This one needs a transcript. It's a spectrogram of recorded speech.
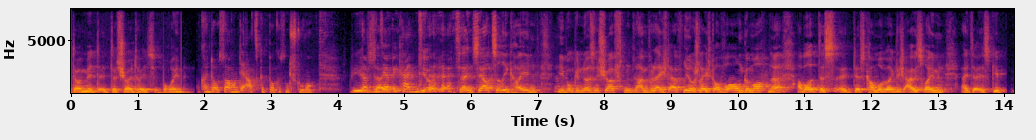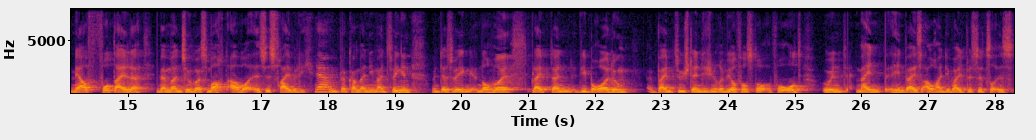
damit das Schadholz beräumen. Man könnte auch sagen, der Erzgebirge ist ein Stur. Die das sind sehr bekannt. Ja, sind sehr zurückhaltend über Genossenschaften, haben vielleicht auch früher schlechte Erfahrungen gemacht, ne? aber das, das kann man wirklich ausräumen. Also es gibt mehr Vorteile, wenn man sowas macht, aber es ist freiwillig. Ja. Und da kann man niemand zwingen. Und deswegen nochmal bleibt dann die Beratung beim zuständigen Revierförster vor Ort. Und mein Hinweis auch an die Waldbesitzer ist,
